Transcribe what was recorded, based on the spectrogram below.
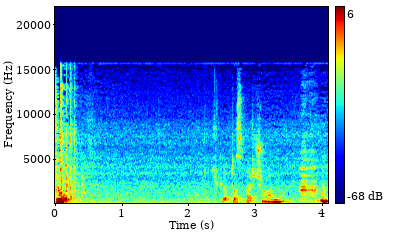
So. Ich glaube, das reicht schon mal, ne?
